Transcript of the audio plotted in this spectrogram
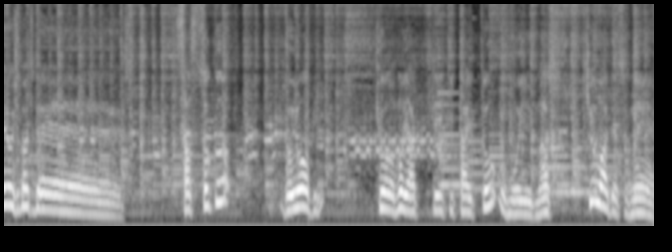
い吉松です。早速土曜日今日もやっていきたいと思います。今日はですね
